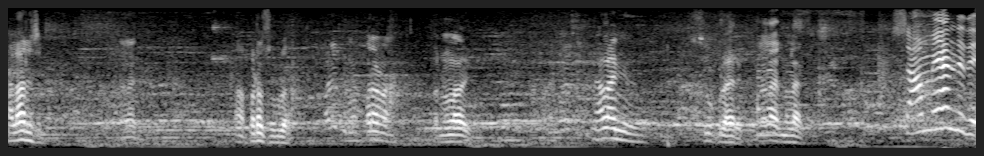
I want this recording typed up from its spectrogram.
நல்லா இருக்கு. ஆ படம் சூப்பராக நல்லா இருக்கு. நல்லா இருந்துச்சு சூப்பராக இருக்கு. நல்லா நல்லா இருக்கு. செம்மையாக இருந்தது.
